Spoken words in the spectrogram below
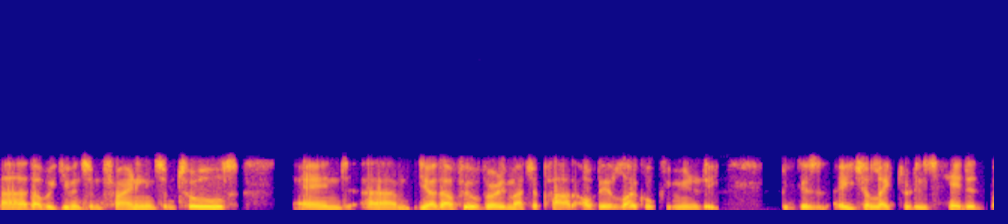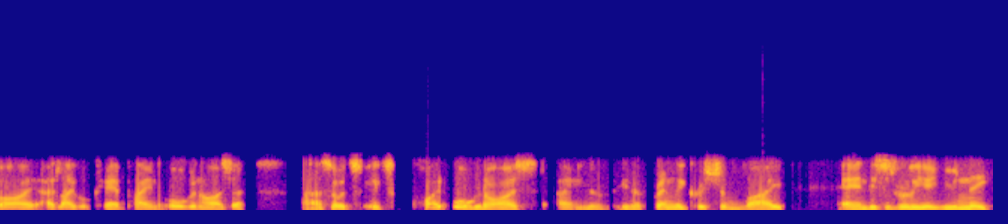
Uh, they'll be given some training and some tools, and um, you know they'll feel very much a part of their local community because each electorate is headed by a local campaign organiser. Uh, so it's it's quite organised uh, in a, in a friendly Christian way, and this is really a unique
